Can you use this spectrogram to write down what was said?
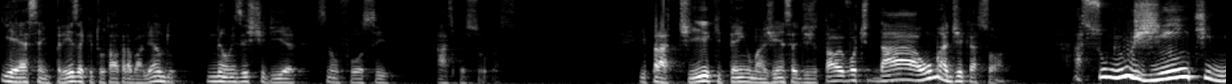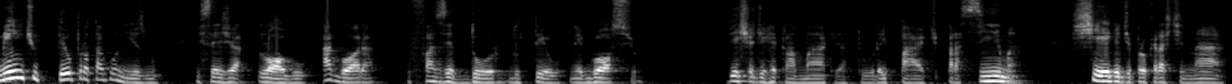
E essa empresa que tu está trabalhando não existiria se não fosse as pessoas. E para ti que tem uma agência digital, eu vou te dar uma dica só. Assume urgentemente o teu protagonismo e seja logo agora o fazedor do teu negócio. Deixa de reclamar, criatura, e parte para cima. Chega de procrastinar,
